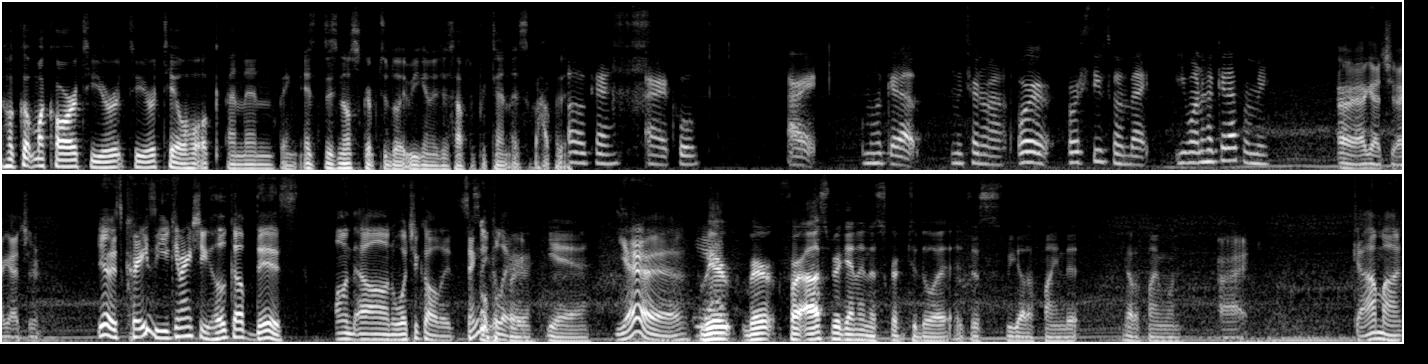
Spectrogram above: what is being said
hook up my car to your to your tail hook and then thing. It's, there's no script to do it. We're gonna just have to pretend it's happening. Oh, okay. All right, cool. All right. I'm gonna hook it up. Let me turn around. Or or Steve's coming back. You want to hook it up or me? All right, I got you. I got you. Yeah, it's crazy. You can actually hook up this on on what you call it, single, player. Yeah. Yeah. Yeah. We're we're for us we're getting a script to do it. It's just we gotta find it. We gotta find one. All right. Come on.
